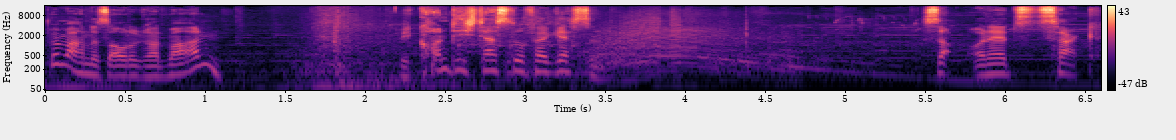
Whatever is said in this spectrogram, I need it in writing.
Wir machen das Auto gerade mal an. Wie konnte ich das nur vergessen? So, und jetzt zack.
